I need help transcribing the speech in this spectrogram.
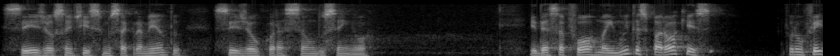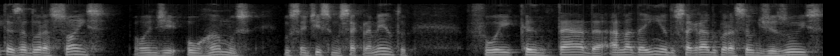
seja o Santíssimo Sacramento, seja o coração do Senhor. E dessa forma, em muitas paróquias foram feitas adorações onde honramos o Santíssimo Sacramento, foi cantada a ladainha do Sagrado Coração de Jesus,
